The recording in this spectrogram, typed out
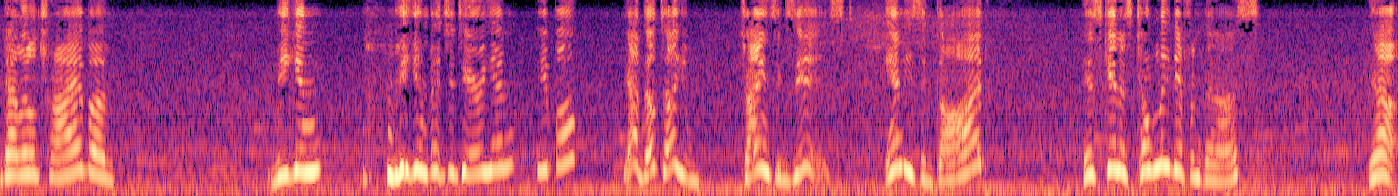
That little tribe of vegan, vegan vegetarian people, Yeah, they'll tell you giants exist. And he's a god. His skin is totally different than us. Yeah.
